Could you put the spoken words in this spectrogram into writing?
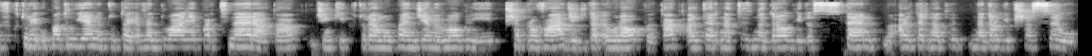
w której upatrujemy tutaj ewentualnie partnera, tak, dzięki któremu będziemy mogli przeprowadzić do Europy tak, alternatywne drogi dostępu, alternatywne drogi przesyłu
